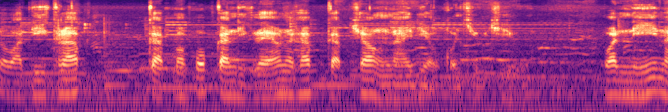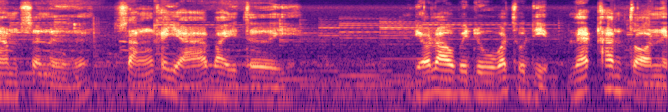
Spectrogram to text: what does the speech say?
สวัสดีครับ กลับมาพบกันอีกแล้วนะครับ กับช่องนายเดี่ยวคนชิวๆวันนี้นำเสนอสังขยาใบเตย เดี๋ยวเราไปดูวัตถุดิบและขั้นตอนใน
